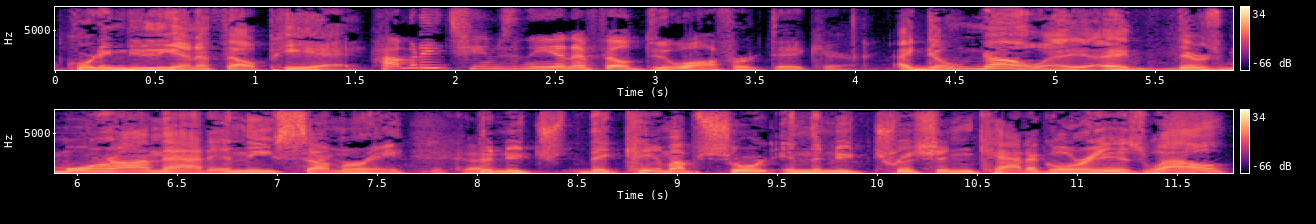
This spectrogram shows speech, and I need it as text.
according to the NFLPA. How many teams in the NFL do offer daycare? I don't know. I, I, there's more on that in the summary. Okay. The nut- they came up short in the nutrition category as well.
